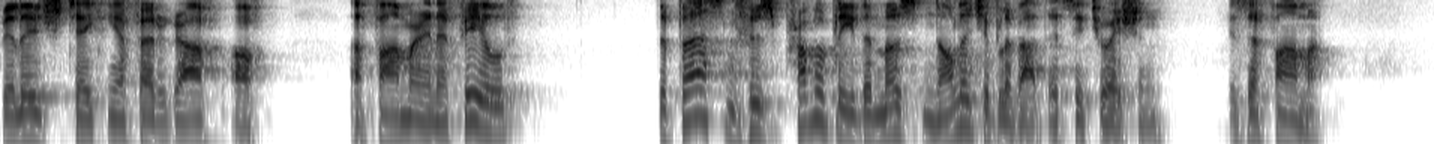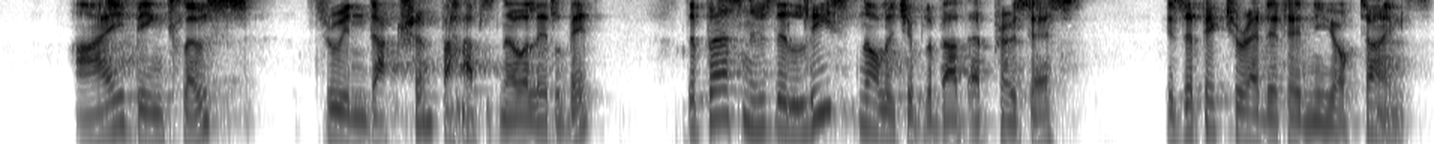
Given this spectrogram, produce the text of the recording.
village taking a photograph of a farmer in a field, the person who's probably the most knowledgeable about the situation is the farmer. I, being close through induction, perhaps know a little bit. The person who's the least knowledgeable about that process is the picture editor in New York Times.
